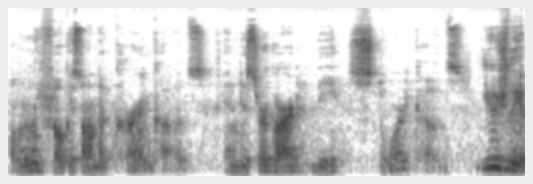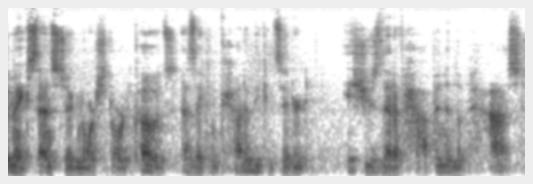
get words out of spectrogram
only focus on the current codes and disregard the stored codes. Usually it makes sense to ignore stored codes as they can kind of be considered issues that have happened in the past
